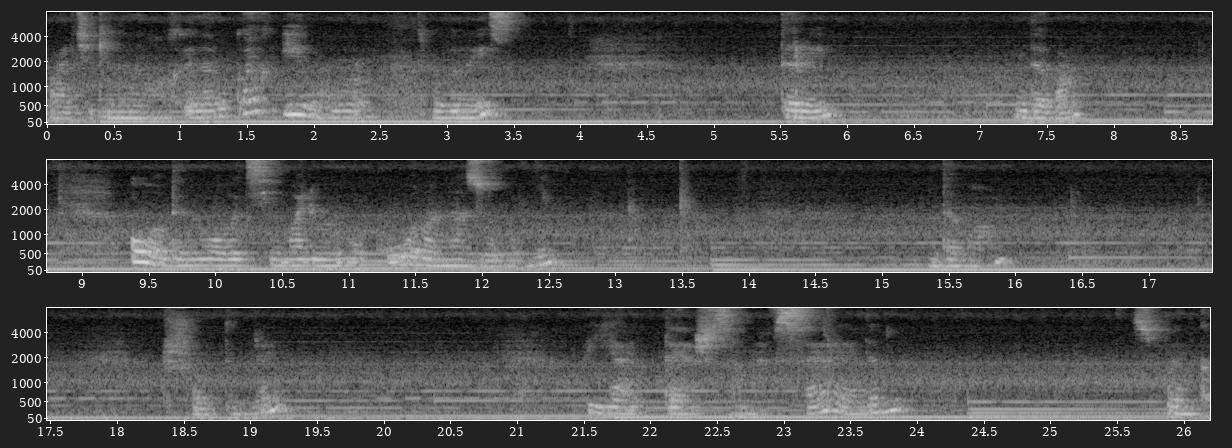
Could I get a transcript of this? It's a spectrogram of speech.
пальчики на ногах і на руках, і вгору. Вниз. Три, два. Один молодці малюємо коло назовні. Два. Чотири. П'ять теж саме всередину. Спинка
